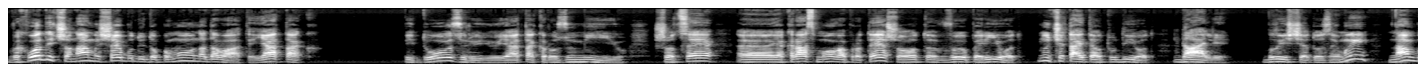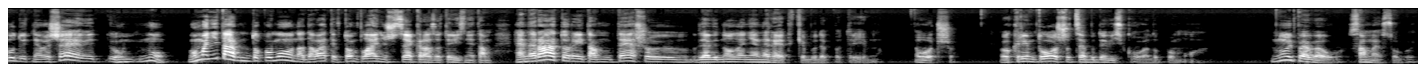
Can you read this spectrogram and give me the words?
виходить, що нам іще будуть допомогу надавати. Я так підозрюю, я так розумію, що це е, якраз мова про те, що от в період, ну читайте отуди, от далі, ближче до зими, нам будуть не лише від, ну, гуманітарну допомогу надавати в тому плані, що це якраз от різні там генератори і там те, що для відновлення енергетики буде потрібно. От що. Окрім того, що це буде військова допомога. Ну і ПВО, саме собою.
